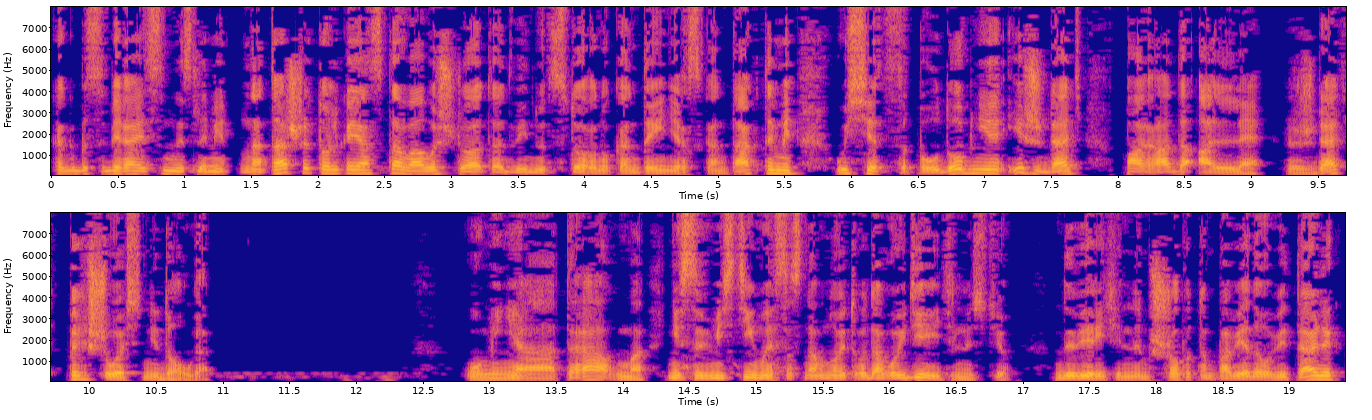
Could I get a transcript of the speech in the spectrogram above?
как бы собираясь с мыслями, Наташе только и оставалось, что отодвинуть в сторону контейнер с контактами, усесться поудобнее и ждать парада Алле. Ждать пришлось недолго. «У меня травма, несовместимая с основной трудовой деятельностью», доверительным шепотом поведал Виталик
